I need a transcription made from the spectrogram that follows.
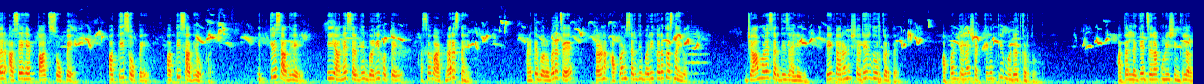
तर असे हे पाच सोपे अति सोपे अति साधे उपाय. इतके साधे की याने सर्दी बरी होते असं वाटणारच नाही. आणि ते बरोबरच आहे कारण आपण सर्दी बरी करतच नाही होत. ज्यामुळे सर्दी झाली ते कारण शरीर दूर करतंय. आहे आपण त्याला शक्य तितकी मदत करतो. आता लगेच जरा कोणी शिंकलं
